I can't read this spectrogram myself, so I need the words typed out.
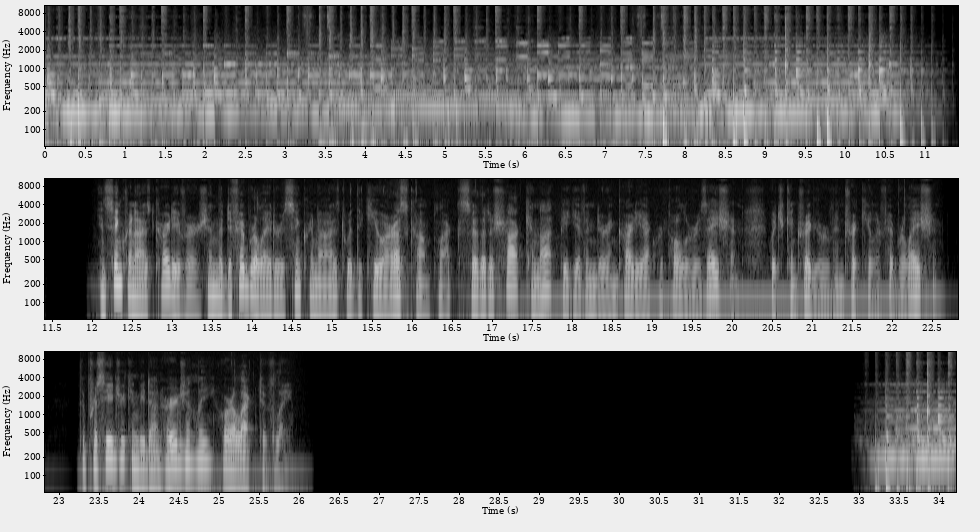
Thank you. Synchronized cardioversion, the defibrillator is synchronized with the QRS complex so that a shock cannot be given during cardiac repolarization, which can trigger ventricular fibrillation. The procedure can be done urgently or electively. If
